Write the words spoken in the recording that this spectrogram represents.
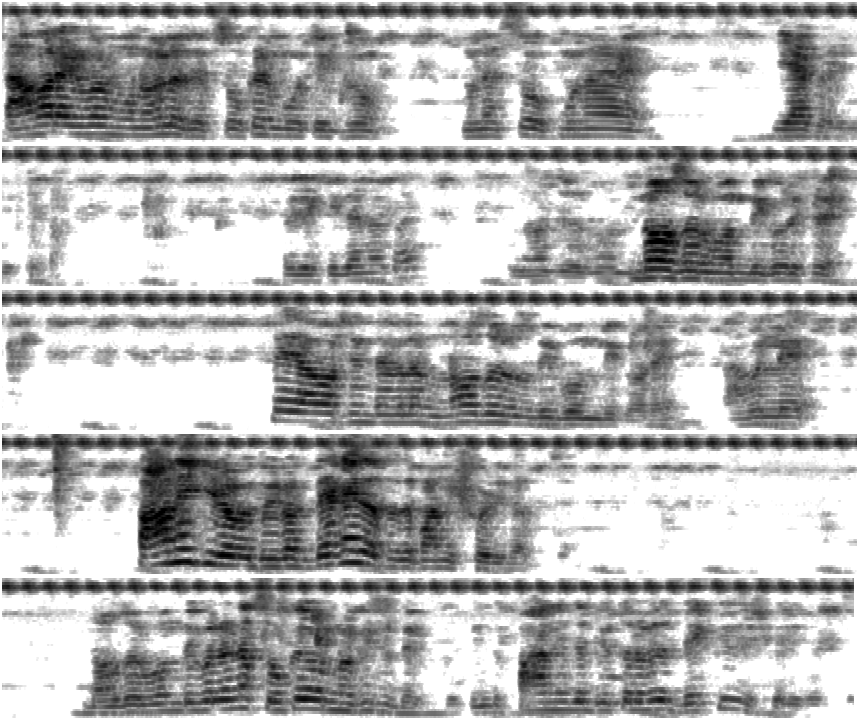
তা আমার একবার মনে হলো যে চোখের মতি ভ্রম মনে চোখ মনে হয় ইয়া করে দিতে ওই যে কি জানো কয়? নজর বন্ধ নজর বন্দি করেছে। তাই আবার চিন্তা করলাম নজর যদি বন্দি করে। তাহলে পানি কীভাবে দুইবার দেখাই যাচ্ছে যে পানি সরে যাচ্ছে। নজর বন্দি করলে না চোখে অন্য কিছু দেখতো কিন্তু পানি যে ভিতরে ভিতরে দেখতেছি সরে যাচ্ছে।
